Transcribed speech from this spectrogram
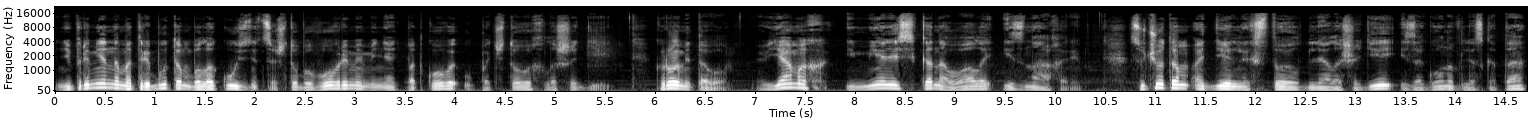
Непременным атрибутом была кузница, чтобы вовремя менять подковы у почтовых лошадей. Кроме того, в ямах имелись коновалы и знахари. С учетом отдельных стойл для лошадей и загонов для скота,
